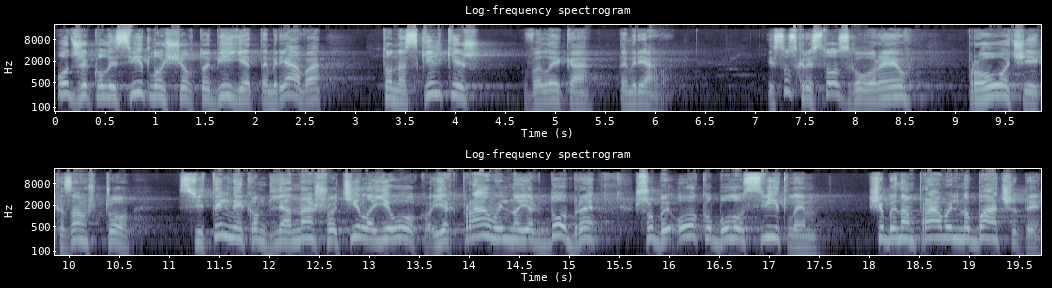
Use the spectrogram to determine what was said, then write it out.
Отже, коли світло, що в тобі є темрява, то наскільки ж велика темрява? Ісус Христос говорив про очі і казав, що світильником для нашого тіла є око. Як правильно, як добре, щоб око було світлим, щоб нам правильно бачити.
